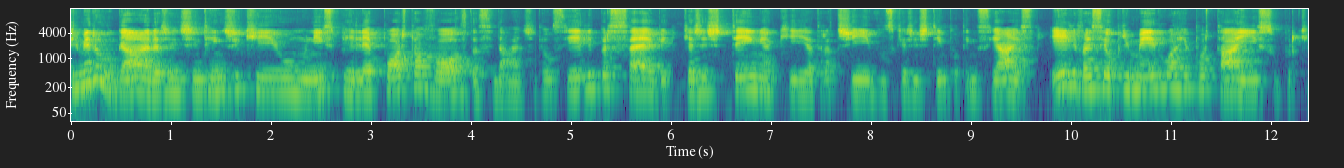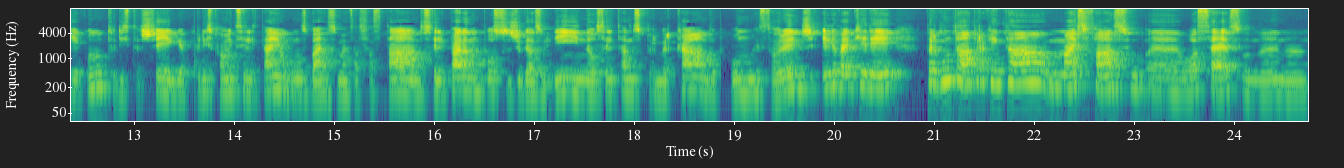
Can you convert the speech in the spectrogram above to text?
Em primeiro lugar, a gente entende que o munícipe ele é porta-voz da cidade. Então, se ele percebe que a gente tem aqui atrativos, que a gente tem potenciais, ele vai ser o primeiro a reportar isso, porque quando o turista chega, principalmente se ele está em alguns bairros mais afastados, se ele para num posto de gasolina, ou se ele está no supermercado ou no restaurante, ele vai querer perguntar para quem está mais fácil é, o acesso né, na,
